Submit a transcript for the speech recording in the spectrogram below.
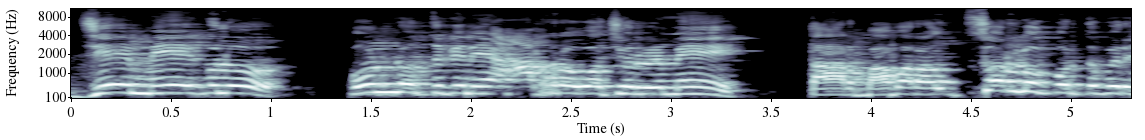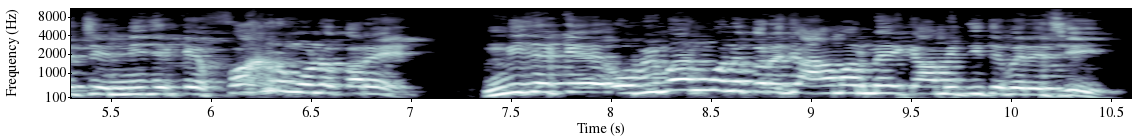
যে মেয়েগুলো পনেরো থেকে নিয়ে আঠারো বছরের মেয়ে, তার বাবারা উৎসর্গ করতে পেরেছে, নিজেকে ফখর মনে করে, নিজেকে অভিমান মনে করে যে আমার মেয়েকে আমি দিতে পেরেছি।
